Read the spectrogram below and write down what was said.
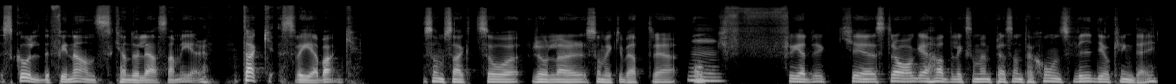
skuldfinans kan du läsa mer. Tack Sveabank! Som sagt så rullar Så mycket bättre och Fredrik eh, Strage hade liksom en presentationsvideo kring dig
